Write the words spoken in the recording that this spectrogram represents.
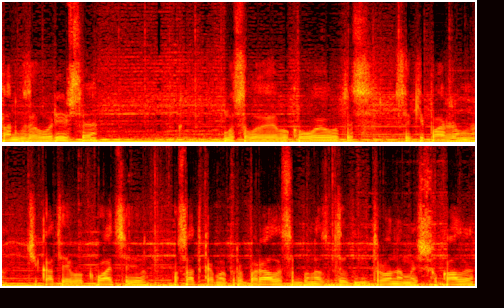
танк загорівся. Мусили евакуюватись з екіпажем, чекати евакуацію. Посадками прибиралися, бо нас дронами шукали.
